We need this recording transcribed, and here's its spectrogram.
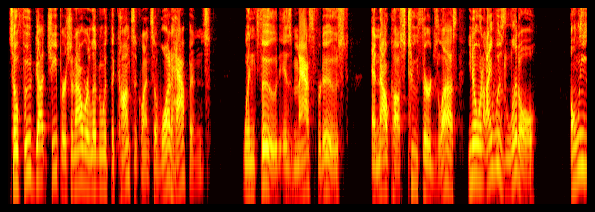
so food got cheaper. So now we're living with the consequence of what happens when food is mass produced and now costs two thirds less. You know, when I was little, only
